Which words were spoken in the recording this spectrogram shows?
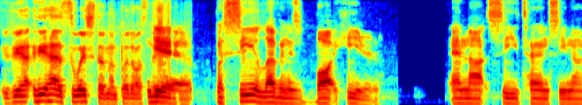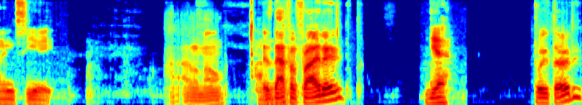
he, he had- he had switched them and put us. Yeah, but C eleven is bought here, and not C ten, C nine, C eight. I don't know. Is that for Friday? Yeah. Three thirty?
